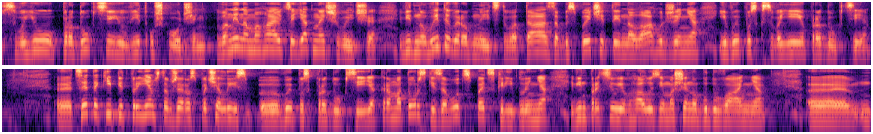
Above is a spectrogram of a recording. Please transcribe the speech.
свою продукцію від ушкоджень. Вони намагаються якнайшвидше відновити виробництво та забезпечити налагодження і випуск своєї продукції. Е, Це такі підприємства вже розпочали е, випуск продукції, як Краматорський завод спецкріплення. Він працює в галузі машинобудування. Е,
